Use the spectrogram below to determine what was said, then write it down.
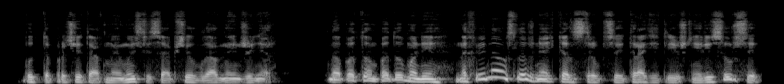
— будто прочитав мои мысли, сообщил главный инженер. — но потом подумали, нахрена усложнять конструкцию и тратить лишние ресурсы,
